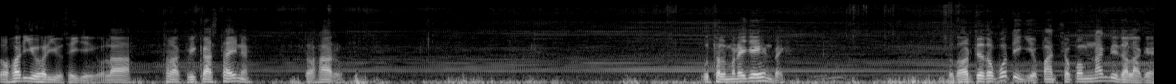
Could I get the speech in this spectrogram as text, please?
તો હરિયું હરિયું થઈ જાય. ઓલા થોડાક વિકાસ થાય ને, તો સારું ઉથલ મરાઈ જાય ને ભાઈ? તો તો અડધે તો પોતી ગયો. પાંચ છ પંપ નાખી દીધા લાગે.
